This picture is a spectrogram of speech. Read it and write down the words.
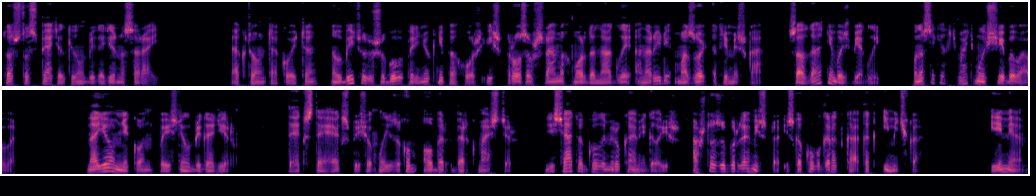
тот, что спятил, кинул бригадир на сарай. А кто он такой-то? На убийцу душегубы паренек не похож. Ишь, роза в шрамах, морда наглая, а на рыле мозоль от ремешка. Солдат, небось, беглый. У нас таких тьма тьмущей бывало. Наемник он, пояснил бригадир. Текс-текс, прищелкнул языком обер-беркмастер. Десяток голыми руками, говоришь. А что за бургомистра? Из какого городка? Как имечка? Имя?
